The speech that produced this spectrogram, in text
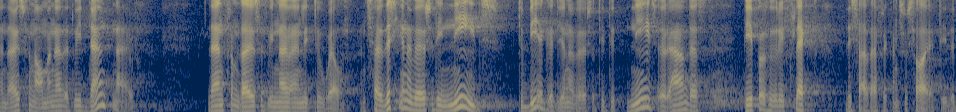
and those phenomena that we don't know than from those that we know only too well. And so this university needs to be a good university, it needs around us people who reflect the South African society, the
